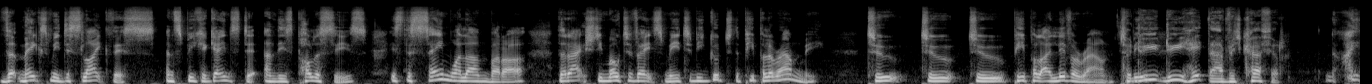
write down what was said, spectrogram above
that makes me dislike this and speak against it and these policies is the same wala and bara that actually motivates me to be good to the people around me, to to to people I live around. So be, do you do you hate the average kafir? I,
